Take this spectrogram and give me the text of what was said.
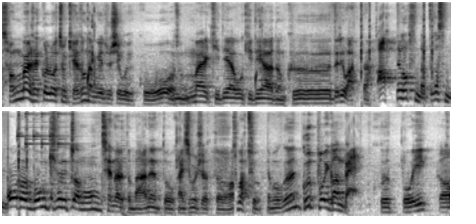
정말 댓글로 좀 계속 남겨주시고 있고 정말 기대하고 기대하던 그들이 왔다. 아, 뜨겁습니다. 뜨겁습니다. 어, 나 너무 기다렸잖아. 채널에 또 많은 또 관심을 주셨던 투바투 제목은 굿보이 건백. 굿보이 건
